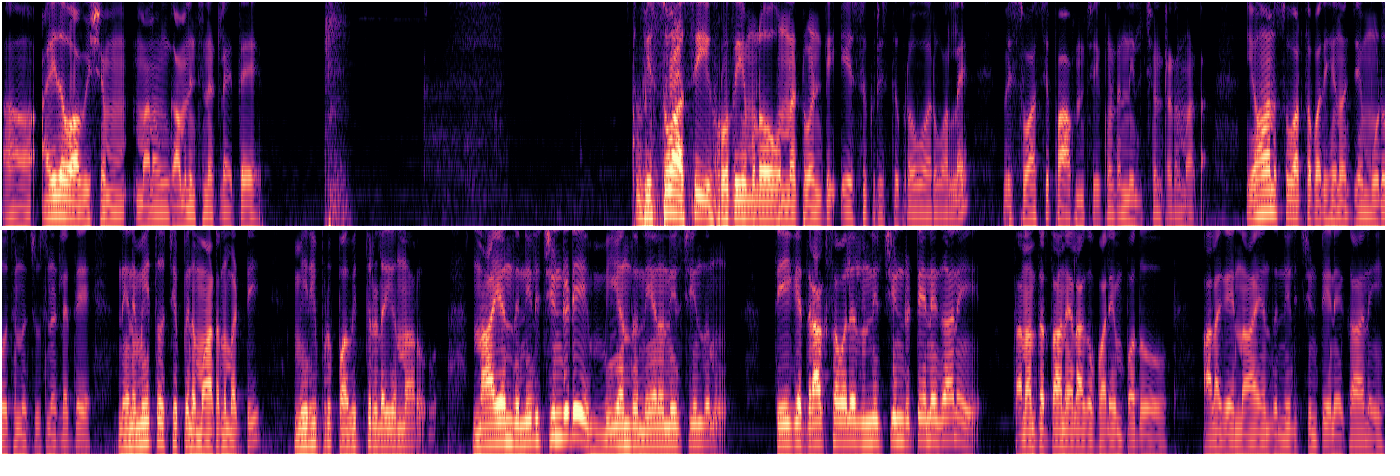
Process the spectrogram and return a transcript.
ఆ, ఐదవ విషయం మనం గమనించినట్లయితే విశ్వాసి హృదయంలో ఉన్నటువంటి యేసుక్రీస్తు ప్రభువారి వల్లే విశ్వాసి పాపం చేయకుండా నిలిచి ఉంటాడనమాట యోహాను సువార్త పదిహేను అధ్యాయం మూడో వచనం చూసినట్లయితే నేను మీతో చెప్పిన మాటను బట్టి మీరిప్పుడు పవిత్రులై ఉన్నారు. నా యందు నిలిచిండుడి మీ యందు నేను నిలిచిందును. తీగ ద్రాక్షవల్లిలో నిలిచిండుటేనే కానీ తనంత తాను ఎలాగో ఫలింపదు. అలాగే నా యందు నిలిచింటేనే కానీ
